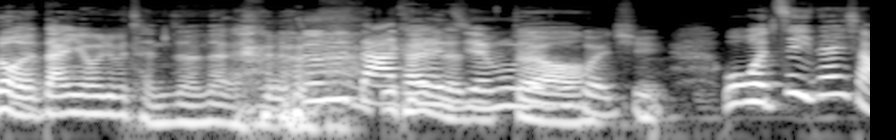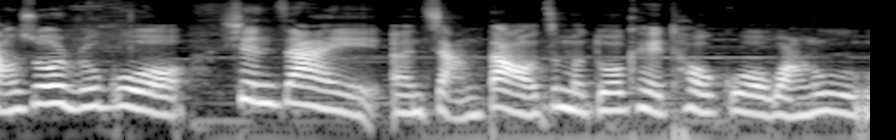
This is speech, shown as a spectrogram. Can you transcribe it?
那我的担忧就成真了。就是大家 听的节目就不回去。我我自己在想说，如果现在嗯讲到这么多可以透过网络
